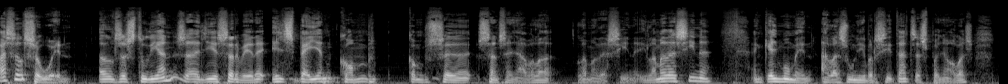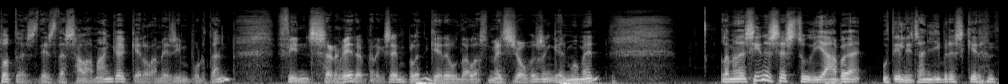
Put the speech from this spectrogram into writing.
Passa el següent. Els estudiants allí a Cervera, ells veien com, com s'ensenyava la, la medicina. I la medicina, en aquell moment, a les universitats espanyoles, totes, des de Salamanca, que era la més important, fins Cervera, per exemple, que era una de les més joves en aquell moment, la medicina s'estudiava utilitzant llibres que eren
